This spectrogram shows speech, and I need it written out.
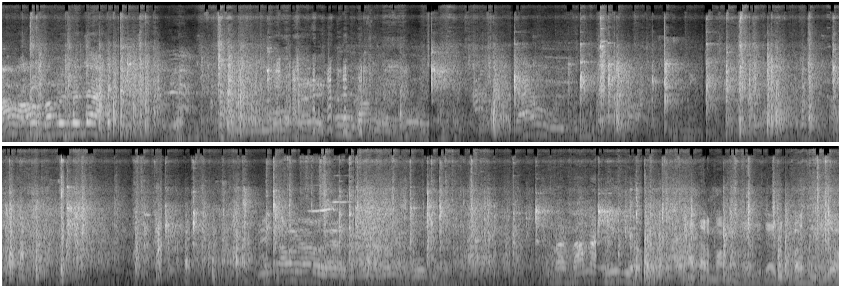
આવો આવો બાબુ દાદા મારા મામા લઈ ગયો આ તાર મામા લઈ લીધા છે બસ ને જો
